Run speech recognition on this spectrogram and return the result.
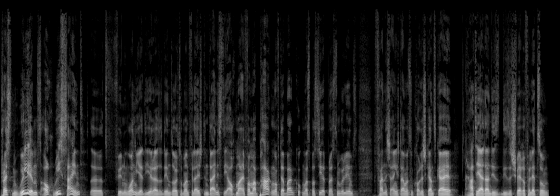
Preston Williams auch resigned äh, für einen One-Year-Deal. Also den sollte man vielleicht in Dynasty auch mal einfach mal parken auf der Bank, gucken, was passiert. Preston Williams fand ich eigentlich damals im College ganz geil. Hatte ja dann diese, diese schwere Verletzung.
